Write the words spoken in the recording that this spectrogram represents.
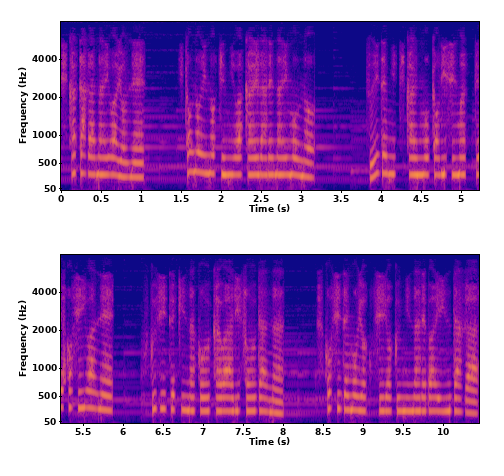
仕方がないわよね。人の命には変えられないもの。ついでに痴漢も取り締まってほしいわね。副次的な効果はありそうだな。少しでも抑止力になればいいんだが。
